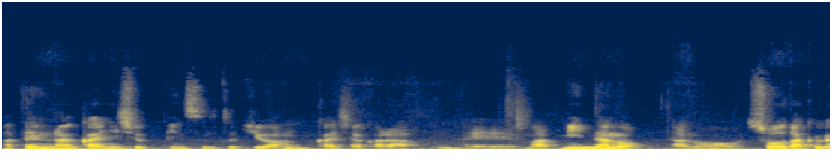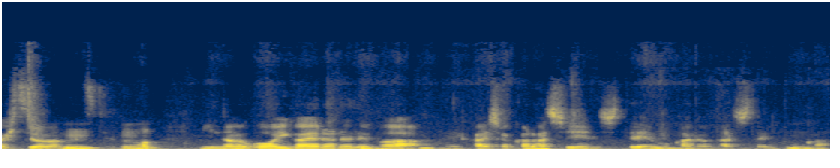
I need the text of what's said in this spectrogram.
まあ、展覧会に出品するときはうん。会社から、えーまあ、みんなのあの承諾が必要なんですけど、うん。うん。みんなの合意が得られれば、うん。えー会社から支援してうんお金を出したりとか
